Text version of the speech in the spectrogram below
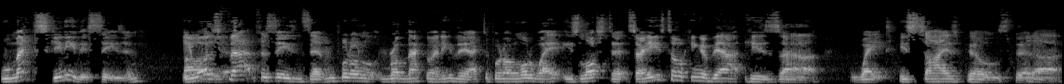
Well, Mac's skinny this season. He Oh, was yeah. fat for season seven. Put on Rob McElhenney, the actor, put on a lot of weight. He's lost it, so he's talking about his uh, weight, his size pills that Mm. uh,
